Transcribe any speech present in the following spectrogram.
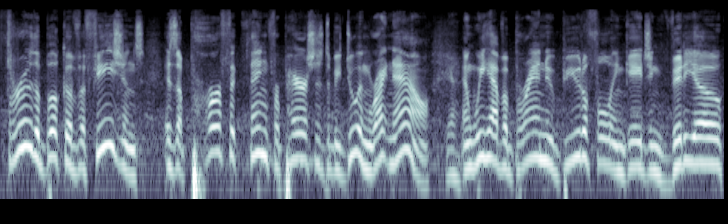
through the book of Ephesians is a perfect thing for parishes to be doing right now. Yeah. And we have a brand new beautiful engaging video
